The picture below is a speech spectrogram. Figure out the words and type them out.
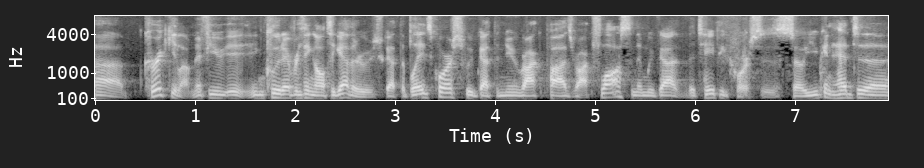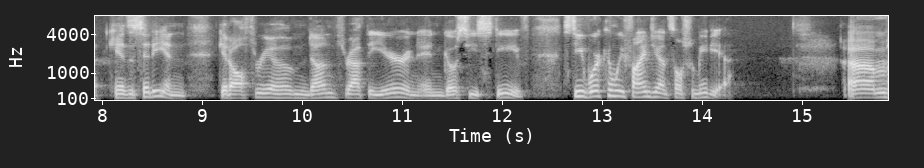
uh, curriculum. If you include everything all together, we've got the blades course, we've got the new rock pods, rock floss, and then we've got the taping courses. So you can head to Kansas City and get all three of them done throughout the year and, and go see Steve. Steve, where can we find you on social media? Um,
